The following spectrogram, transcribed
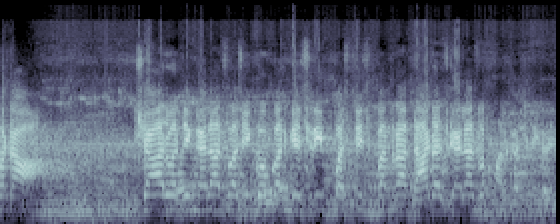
पटा चार होती कैलासवासी कोकण केसरी पस्तीस पंधरा धाडस कैलास मालकाची निघाली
